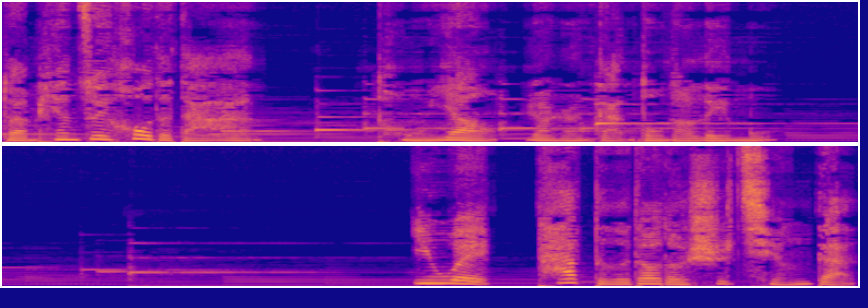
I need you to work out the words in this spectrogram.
短片最后的答案。同样让人感动到泪目，因为他得到的是情感，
